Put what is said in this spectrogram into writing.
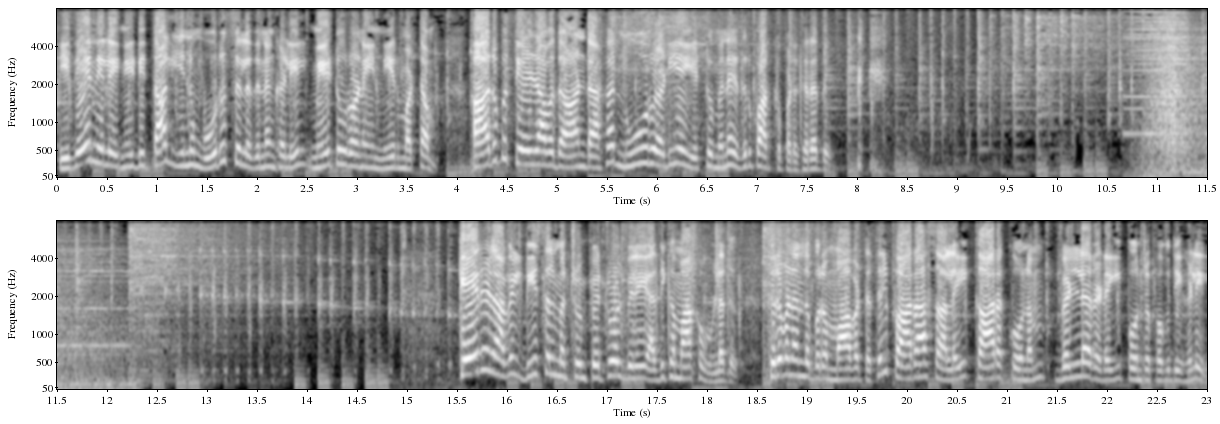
இதே நிலை நீடித்தால் இன்னும் ஒரு சில தினங்களில் மேட்டூர் அணையின் நீர்மட்டம் அறுபத்தேழாவது ஆண்டாக நூறு அடியை எட்டும் என எதிர்பார்க்கப்படுகிறது. கேரளாவில் டீசல் மற்றும் பெட்ரோல் விலை அதிகமாக உள்ளது. திருவனந்தபுரம் மாவட்டத்தில் பாராசாலை காரக்கோணம் வெள்ளரடை போன்ற பகுதிகளில்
